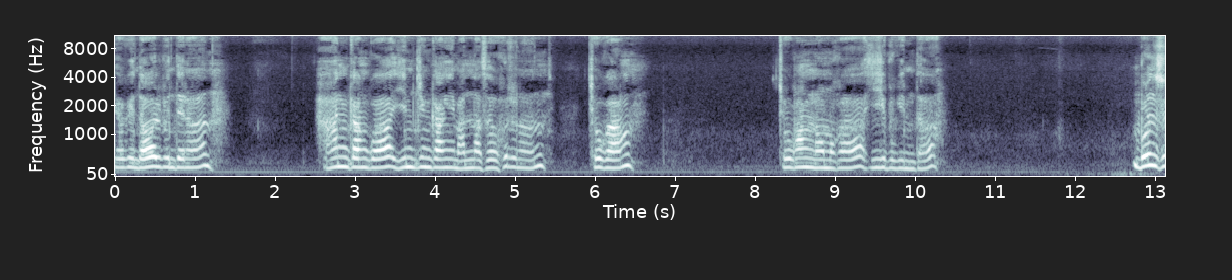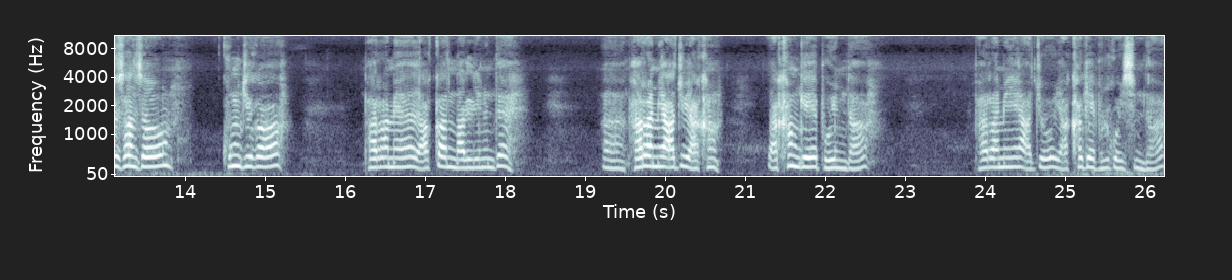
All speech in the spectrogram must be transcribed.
여기 넓은 데는 한강과 임진강이 만나서 흐르는 조강, 조강 너머가 이북입니다. 문수산성 궁지가 바람에 약간 날리는데 어, 바람이 아주 약한, 약한 게 보입니다. 바람이 아주 약하게 불고 있습니다.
